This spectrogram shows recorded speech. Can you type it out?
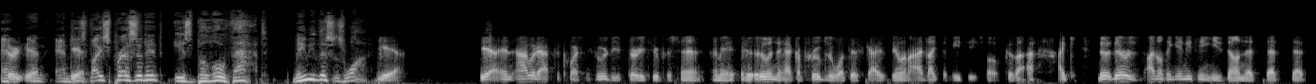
and and, and his vice president is below that. Maybe this is why. Yeah. Yeah, and I would ask the question: Who are these thirty-two percent? I mean, who in the heck approves of what this guy's doing? I'd like to meet these folks because I, I there, there's, I don't think anything he's done that that that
